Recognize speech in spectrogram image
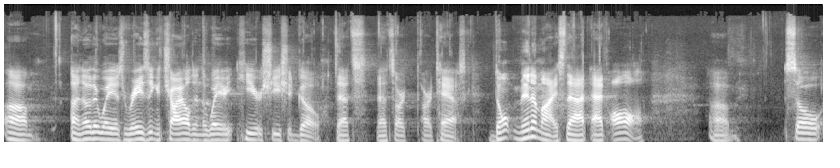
Um, another way is raising a child in the way he or she should go. That's, that's our, our task. Don't minimize that at all. Um, so,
